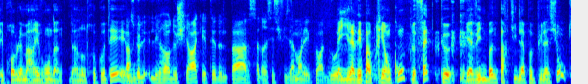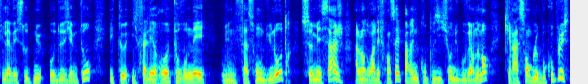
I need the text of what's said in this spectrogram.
les problèmes arriveront d'un autre côté. Parce que l'erreur de Chirac était de ne pas s'adresser suffisamment à l'électorat de gauche. Ben, il n'avait pas pris en compte le fait qu'il y avait une bonne partie de la population qui l'avait soutenu au deuxième tour et qu'il fallait retourner d'une façon ou d'une autre ce message à l'endroit des Français par une composition du gouvernement qui rassemble beaucoup plus.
